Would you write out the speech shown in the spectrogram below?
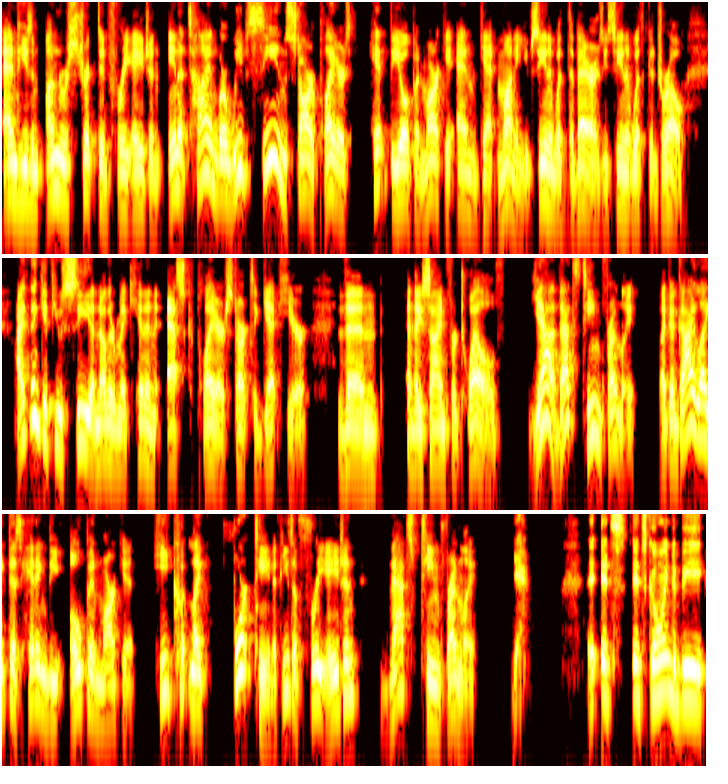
And he's an unrestricted free agent in a time where we've seen star players hit the open market and get money. You've seen it with Tavares, you've seen it with Gaudreau. I think if you see another MacKinnon esque player start to get here, then and they sign for 12, yeah, that's team friendly. Like a guy like this hitting the open market, he could like 14. If he's a free agent, that's team friendly. It- it's it's going to be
